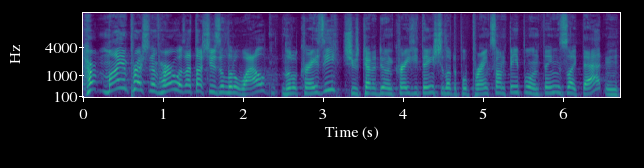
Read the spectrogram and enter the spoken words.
her, my impression of her was I thought she was a little wild, a little crazy. She was kind of doing crazy things. She loved to pull pranks on people and things like that that, and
